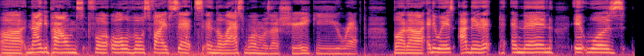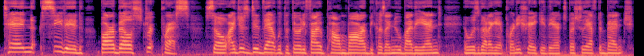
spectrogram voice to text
uh, 90 pounds for all of those five sets, and the last one was a shaky rep. But uh, anyways, I did it. And then it was 10 seated barbell strict press. So I just did that with the 35 pound bar because I knew by the end it was going to get pretty shaky there, especially after bench.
